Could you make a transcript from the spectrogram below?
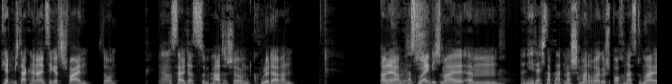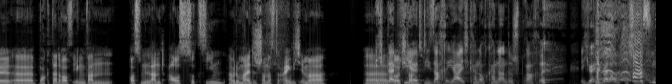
kennt mich da kein einziges Schwein. So. Ja. Das ist halt das Sympathische und Coole daran. Aber naja, hast du eigentlich mal, ähm, nee, da- ich glaube, da hatten wir schon mal drüber gesprochen. Hast du mal äh, Bock darauf, irgendwann aus dem Land auszuziehen? Aber du meintest schon, dass du eigentlich immer äh, Ich bleib hier. Die Sache, ja, ich kann auch keine andere Sprache. Ich werde überall aufgeschmissen.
